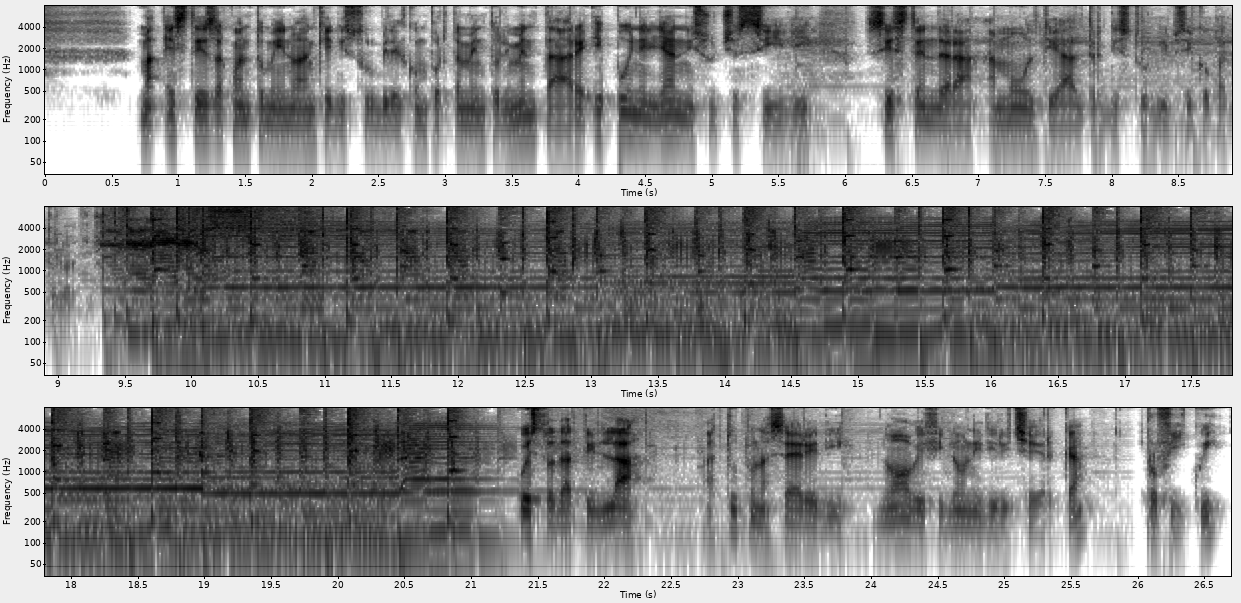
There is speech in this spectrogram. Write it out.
ma estesa quantomeno anche ai disturbi del comportamento alimentare e poi negli anni successivi si estenderà a molti altri disturbi psicopatologici. Questo ha dato il là a tutta una serie di nuovi filoni di ricerca, proficui,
